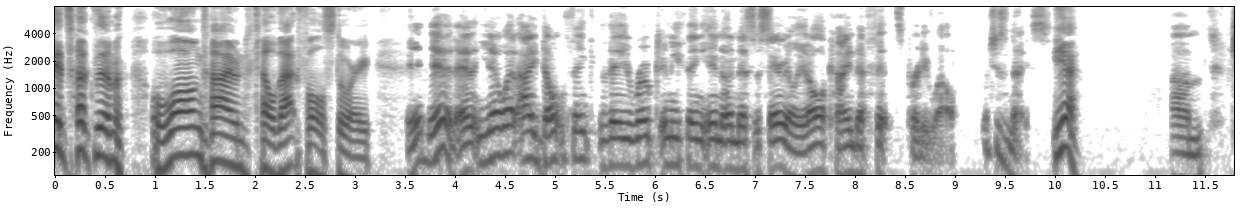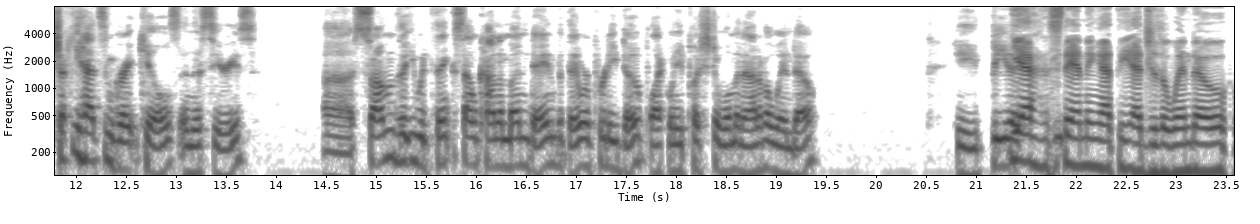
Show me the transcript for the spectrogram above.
it took them a long time to tell that full story. It did, and you know what? I don't think they roped anything in unnecessarily. It all kind of fits pretty well, which is nice. Yeah, Um, Chucky had some great kills in this series. Uh, some that you would think sound kind of mundane, but they were pretty dope. Like when he pushed a woman out of a window. He beat yeah, standing at the edge of the window,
